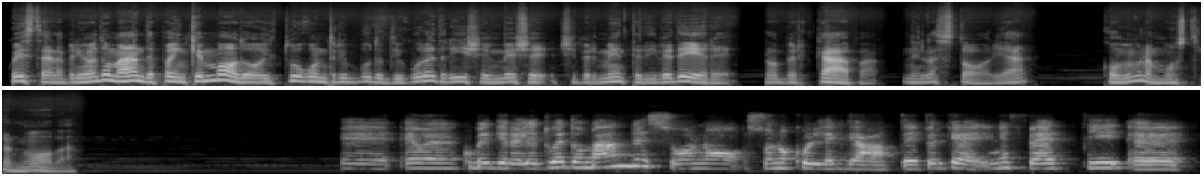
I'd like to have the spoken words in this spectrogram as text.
Questa è la prima domanda, e poi in che modo il tuo contributo di curatrice invece ci permette di vedere Robert Capa nella storia come una mostra nuova? E, e, come dire, le due domande sono, sono collegate perché in effetti, eh,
